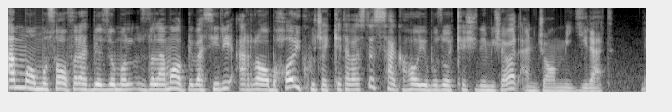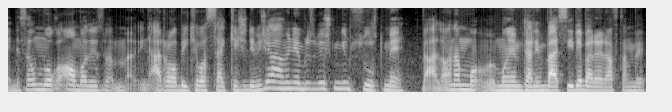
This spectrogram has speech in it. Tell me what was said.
اما مسافرت به ظلمات به وسیله عرابه های کوچک که توسط سگ های بزرگ کشیده می شود انجام می گیرد یعنی مثلا اون موقع آماده این عرابی که با سگ کشیده میشه همین امروز بهش میگیم سورتمه. و الان هم مهمترین وسیله برای رفتن به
